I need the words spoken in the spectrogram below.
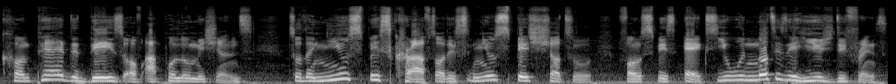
compare the days of Apollo missions to the new spacecraft or this new space shuttle from SpaceX, you will notice a huge difference.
